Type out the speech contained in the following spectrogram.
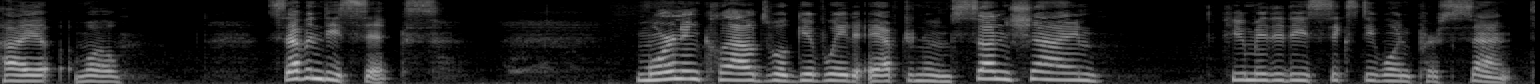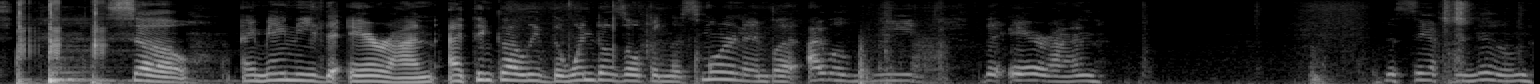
high, well, 76. Morning clouds will give way to afternoon sunshine. Humidity 61%. So, I may need the air on. I think I'll leave the windows open this morning, but I will need the air on this afternoon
